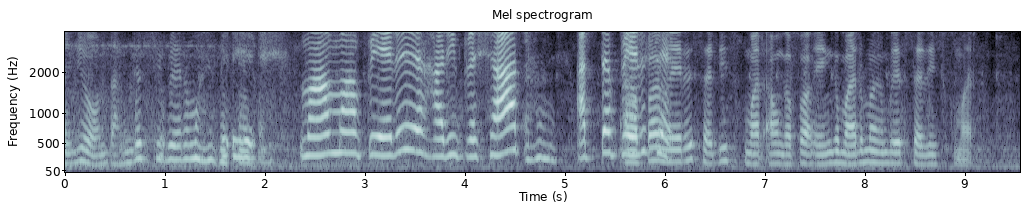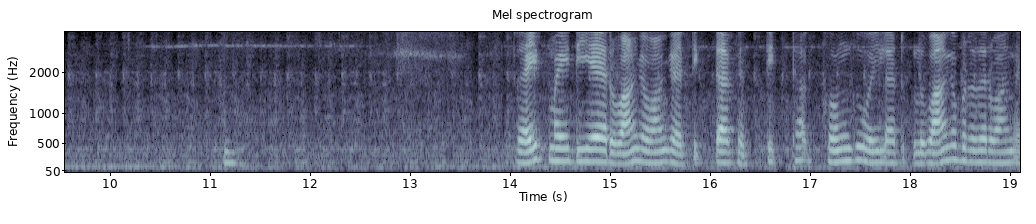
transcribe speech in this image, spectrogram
ஐயோ உன் தங்கச்சி பேர் மாமா பேரு ஹரிபிரசாத். அத்தை பேரு அப்பா பேர் சதீஷ்குமார். அவங்க அப்பா எங்கள் மருமகன் பேர் சதீஷ்குமார். ரைட் மை டியர் வாங்க வாங்க. டிக்டாக் டிக்டாக் கொங்கு ஒயிலாட்டுக்குழு. வாங்க பிரதர் வாங்க.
